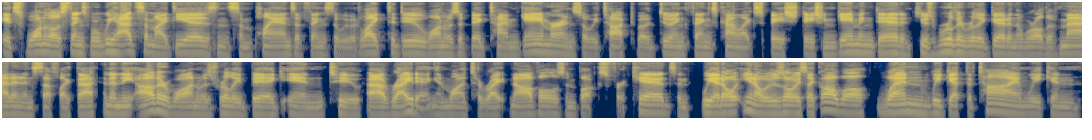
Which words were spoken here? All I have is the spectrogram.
it's one of those things where we had some ideas and some plans of things that we would like to do. One was a big time gamer. And so we talked about doing things kind of like Space Station Gaming did. And he was really, really good in the world of Madden and stuff like that. And then the other one was really big into uh, writing and wanted to write novels and books for kids. And we had, all, you know, it was always like, oh, well, when we get the time, we can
